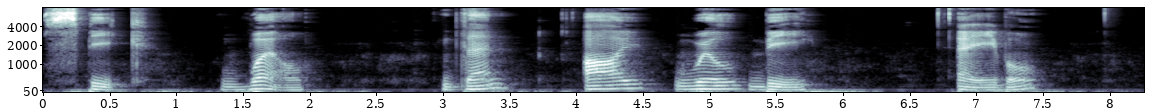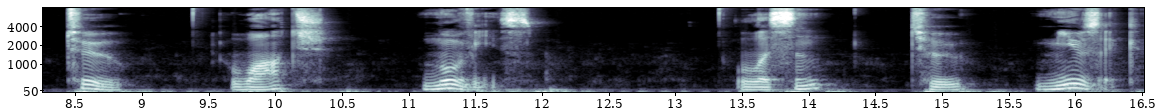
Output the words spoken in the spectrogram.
speak well, then I will be able to watch movies, listen to music,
